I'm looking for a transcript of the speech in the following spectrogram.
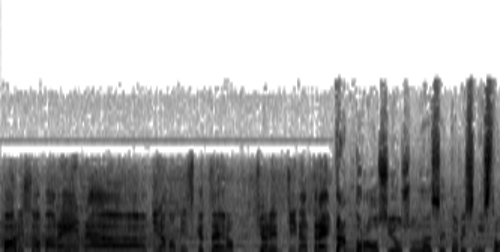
Borisov Arena, Dinamo Minsk 0, Fiorentina 3. D'Ambrosio sul settore sinistro,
